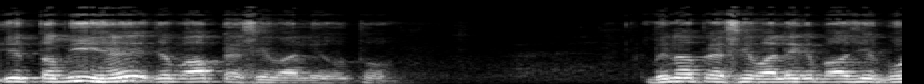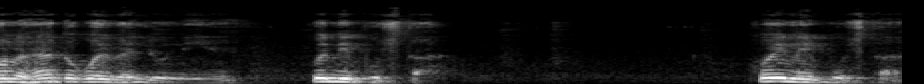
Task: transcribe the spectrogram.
ये तभी है जब आप पैसे वाले हो तो। बिना पैसे वाले के पास ये गुण है तो कोई वैल्यू नहीं है, कोई नहीं पूछता। कोई नहीं पूछता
